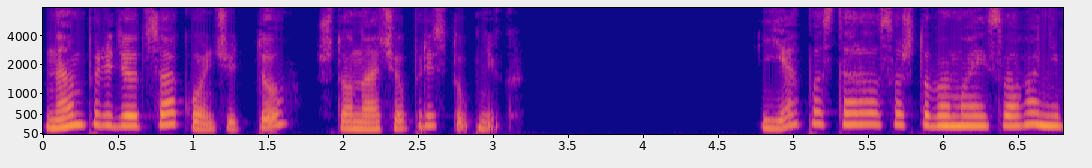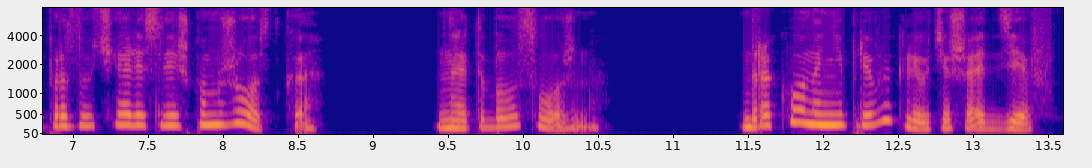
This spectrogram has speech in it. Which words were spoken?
Нам придется окончить то, что начал преступник. Я постарался, чтобы мои слова не прозвучали слишком жестко, но это было сложно. Драконы не привыкли утешать дев,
